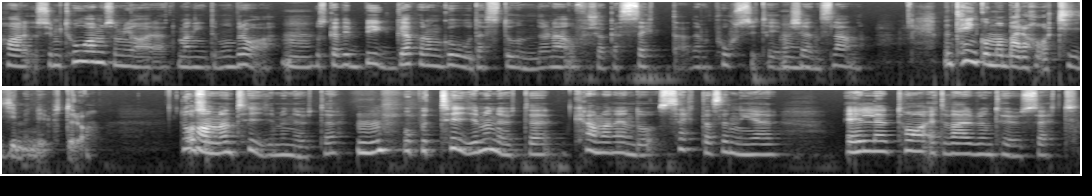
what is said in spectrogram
har symptom som gör att man inte mår bra, Mm. då ska vi bygga på de goda stunderna och försöka sätta den positiva Mm. känslan. Men tänk om man bara har tio minuter då? Då så- har man 10 minuter. Mm. Och på 10 minuter kan man ändå sätta sig ner eller ta ett varv runt huset.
